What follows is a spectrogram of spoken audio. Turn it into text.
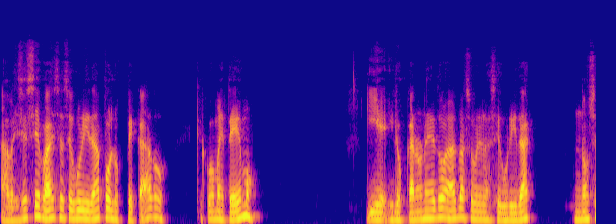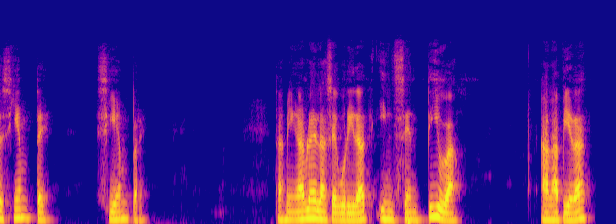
A veces se va esa seguridad por los pecados que cometemos. Y, los cánones de Dios hablan sobre la seguridad. No se siente siempre. También habla de la seguridad incentiva a la piedad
